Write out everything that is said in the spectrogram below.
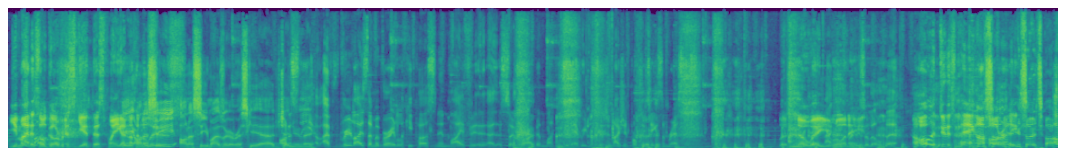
You might as well go risky at this point. You got yeah, nothing honestly, to lose. honestly, you might as well go risky. Yeah, genuinely. Honestly, I've realized I'm a very lucky person in life. Uh, uh, So far, I've been lucky with every decision. I should probably take some risks. There's no way you I roll an lose eight. a little bit. Oh, dude, it's paying off Sorry, already. so Oh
